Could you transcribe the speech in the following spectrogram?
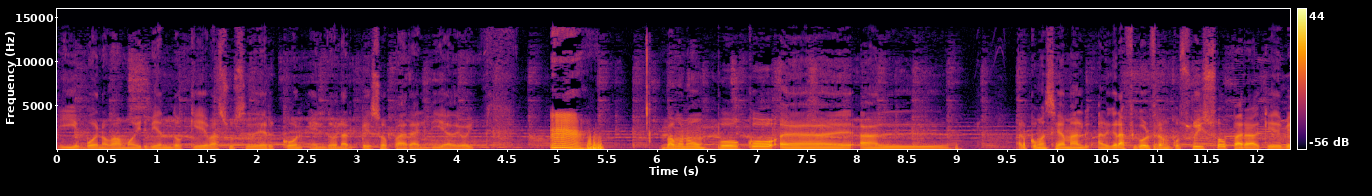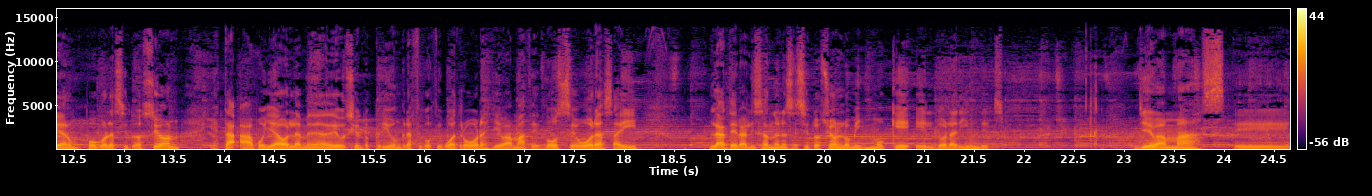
Y bueno, vamos a ir viendo qué va a suceder con el dólar peso para el día de hoy. Vámonos un poco eh, al, al, ¿cómo se llama? Al, gráfico del franco suizo para que vean un poco la situación. Está apoyado en la media de 200 periodos en gráficos de 4 horas, lleva más de 12 horas ahí lateralizando en esa situación, lo mismo que el dólar index. Lleva más, eh,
